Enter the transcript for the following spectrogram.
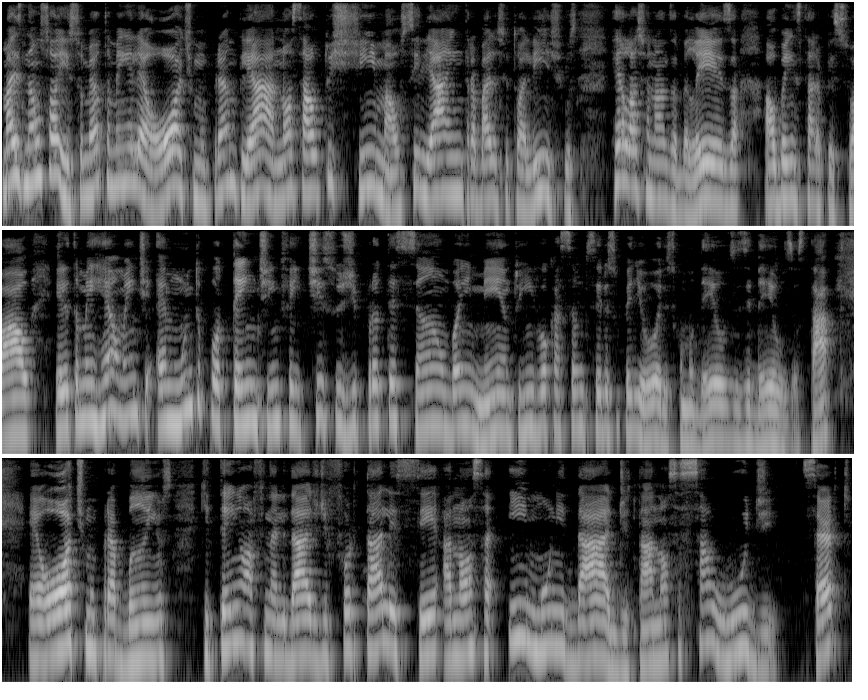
Mas não só isso, o mel também ele é ótimo para ampliar a nossa autoestima, auxiliar em trabalhos situacionais ritualísticos relacionados à beleza, ao bem-estar pessoal. Ele também realmente é muito potente em feitiços de proteção, banimento e invocação de seres superiores, como deuses e deusas, tá? É ótimo para banhos que tenham a finalidade de fortalecer a nossa imunidade, tá? A nossa saúde, certo?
